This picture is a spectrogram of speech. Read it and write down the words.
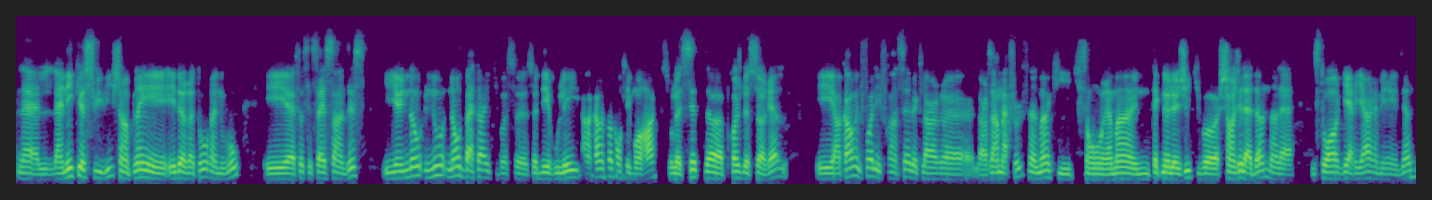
l'année qui a suivi, Champlain est, de retour à nouveau. Et ça, c'est 1610. Il y a une, autre, bataille qui va se, dérouler, encore une fois, contre les Mohawks, sur le site proche de Sorel. Et encore une fois, les Français avec euh, leurs armes à feu, finalement, qui, sont vraiment une technologie qui va changer la donne dans l'histoire guerrière amérindienne,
